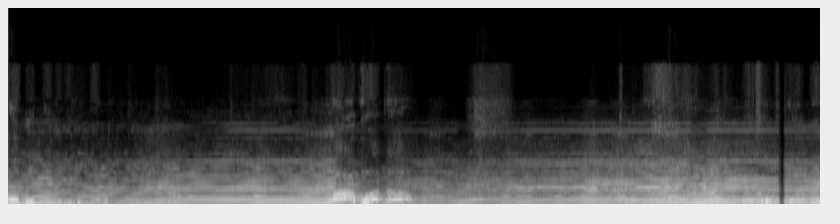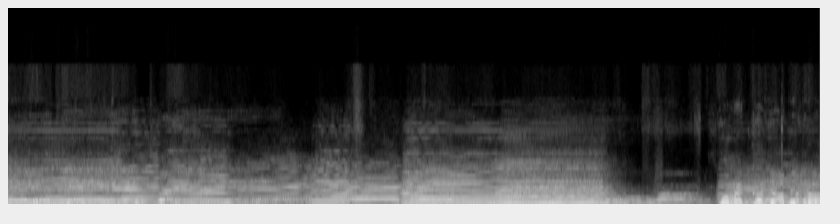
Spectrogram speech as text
જોતા બેન હા, બોલ હા. કોમેન્ટ કરજો મિત્રો.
